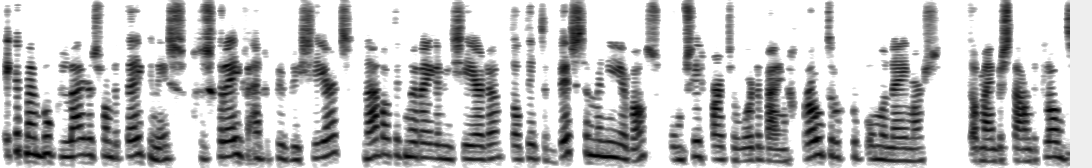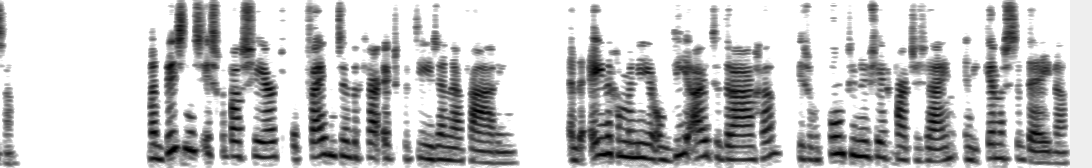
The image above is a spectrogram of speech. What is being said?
Ik heb mijn boek Leiders van Betekenis geschreven en gepubliceerd nadat ik me realiseerde dat dit de beste manier was om zichtbaar te worden bij een grotere groep ondernemers dan mijn bestaande klanten. Mijn business is gebaseerd op 25 jaar expertise en ervaring. En de enige manier om die uit te dragen is om continu zichtbaar te zijn en die kennis te delen.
